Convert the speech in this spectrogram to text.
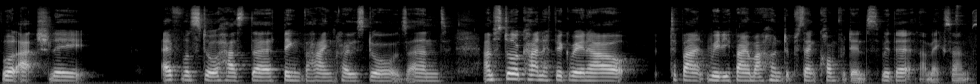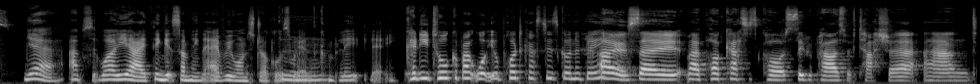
well actually everyone still has their thing behind closed doors and i'm still kind of figuring out to find really find my 100% confidence with it that makes sense. Yeah absolutely well yeah i think it's something that everyone struggles mm. with completely. Can you talk about what your podcast is going to be? Oh so my podcast is called superpowers with tasha and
